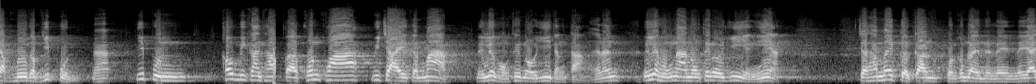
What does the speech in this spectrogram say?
จับมือกับญี่ปุ่นนะฮะญี่ปุ่นเขามีการทำค้นคว้าวิจัยกันมากในเรื่องของเทคโนโลยีต่างๆ ฉะนั้นในเรื่องของนาโนเทคโนโลยีอย่างเงี้ยจะทำให้เกิดการผลกำไรในระยะ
